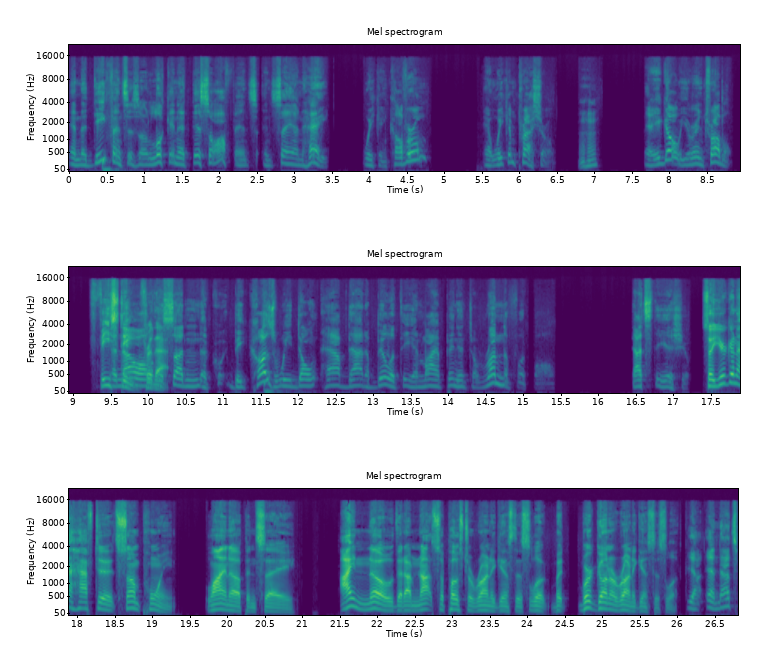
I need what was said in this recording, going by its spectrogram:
and the defenses are looking at this offense and saying, "Hey, we can cover them, and we can pressure them." Mhm. There you go. You're in trouble. Feasting and now all for of that. a sudden, because we don't have that ability, in my opinion, to run the football, that's the issue. So you're going to have to at some point line up and say, I know that I'm not supposed to run against this look, but we're going to run against this look. Yeah, and that's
